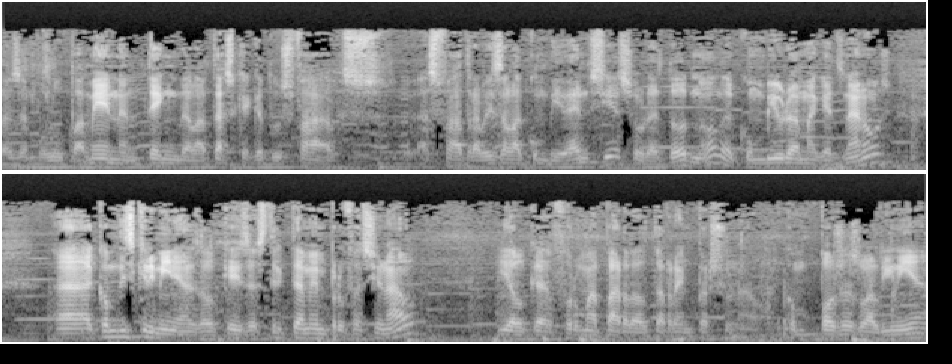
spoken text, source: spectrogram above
desenvolupament, entenc, de la tasca que tu es fas es fa a través de la convivència, sobretot, no?, de conviure amb aquests nanos, eh, com discrimines el que és estrictament professional i el que forma part del terreny personal? Com poses la línia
